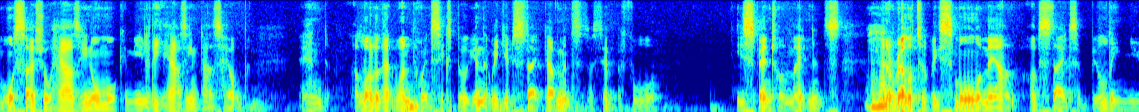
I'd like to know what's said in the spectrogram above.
more social housing or more community housing does help, and a lot of that 1.6 billion that we give state governments, as I said before, is spent on maintenance and a relatively small amount of states are building new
